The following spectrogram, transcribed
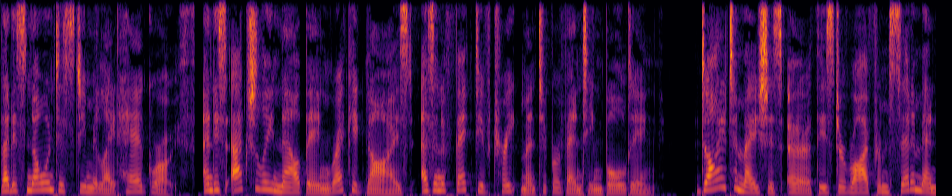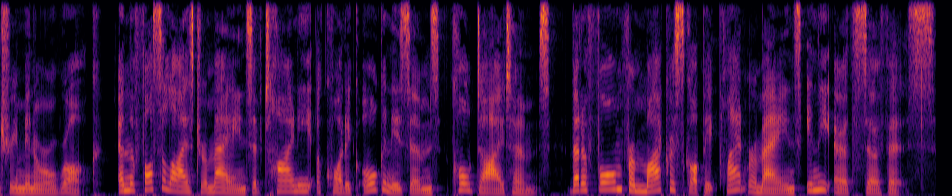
that is known to stimulate hair growth and is actually now being recognized as an effective treatment to preventing balding. Diatomaceous earth is derived from sedimentary mineral rock and the fossilized remains of tiny aquatic organisms called diatoms that are formed from microscopic plant remains in the Earth's surface.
